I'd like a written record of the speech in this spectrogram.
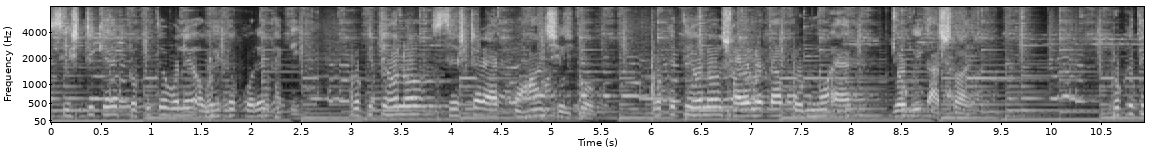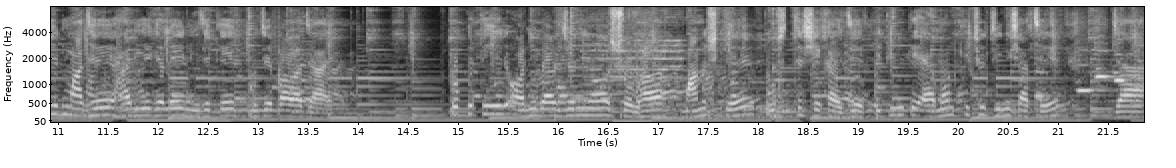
সৃষ্টিকে প্রকৃত বলে অভিহিত করে থাকি। প্রকৃতি হলো শ্রেষ্ঠের এক মহান শিল্প। প্রকৃতি হলো সরলতাপূর্ণ এক যৌগিক আশ্রয়। প্রকৃতির মাঝে হারিয়ে গেলে নিজেকে খুঁজে পাওয়া যায়। প্রকৃতির অনিবার্জনীয় শোভা মানুষকে বুঝতে শেখায় যে পৃথিবীতে এমন কিছু জিনিস আছে যা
